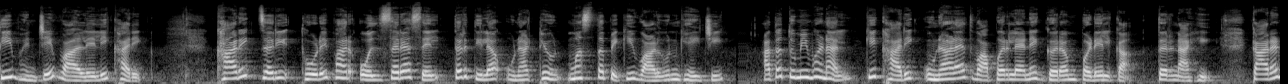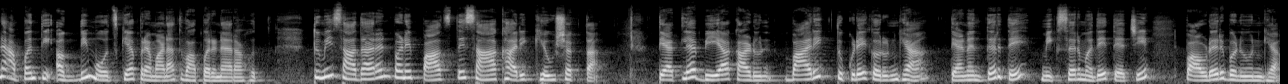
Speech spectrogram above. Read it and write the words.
ती म्हणजे वाळलेली खारीक. खारीक जरी थोडेफार ओलसर असेल तर तिला उन्हात ठेवून मस्तपैकी वाळवून घ्यायची. आता तुम्ही म्हणाल की खारीक उन्हाळ्यात वापरल्याने गरम पडेल का? तर नाही. कारण आपण ती अगदी मोजक्या प्रमाणात वापरणार आहोत. तुम्ही साधारणपणे पाच ते सहा खारीक घेऊ शकता. त्यातल्या बिया काढून बारीक तुकडे करून घ्या. त्यानंतर ते मिक्सरमध्ये त्याची पावडर बनवून घ्या.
